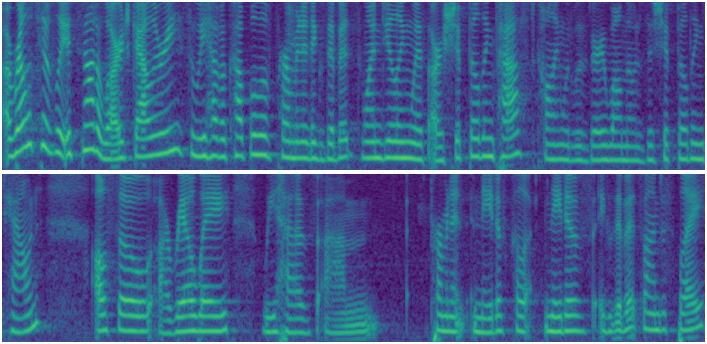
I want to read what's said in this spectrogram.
a relatively, it's not a large gallery, so we have a couple of permanent exhibits, one dealing with our shipbuilding past. Collingwood was very well known as a shipbuilding town. Also, our railway, we have um, permanent native, native exhibits on display,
